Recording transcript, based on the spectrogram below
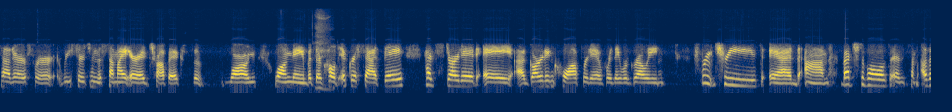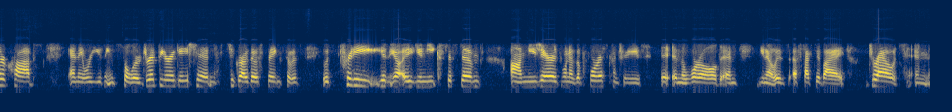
Center for Research in the Semi-Arid Tropics, the long, long name, but they're called ICRISAT. They had started a, a garden cooperative where they were growing fruit trees and um, vegetables and some other crops, and they were using solar drip irrigation to grow those things. So it was it was pretty you know a unique system. Um, Niger is one of the poorest countries in the world, and you know is affected by drought and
